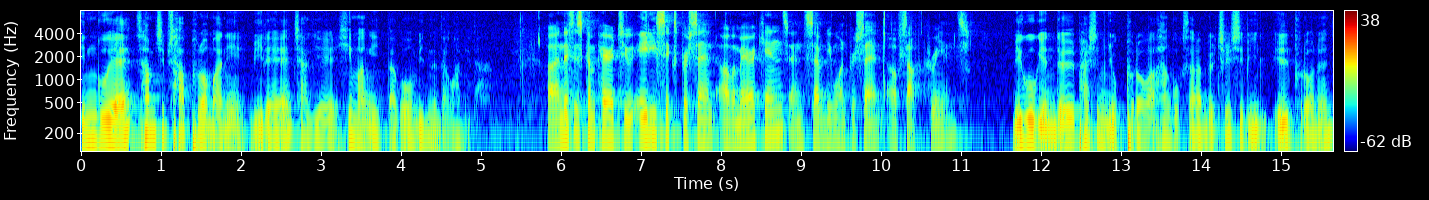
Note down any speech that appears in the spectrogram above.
인구의 34%만이 미래에 자기의 희망이 있다고 믿는다고 합니다. Uh, and this is compared to 86% of Americans and 71% of South Koreans. 미국인들 86%와 한국 사람들 71%는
